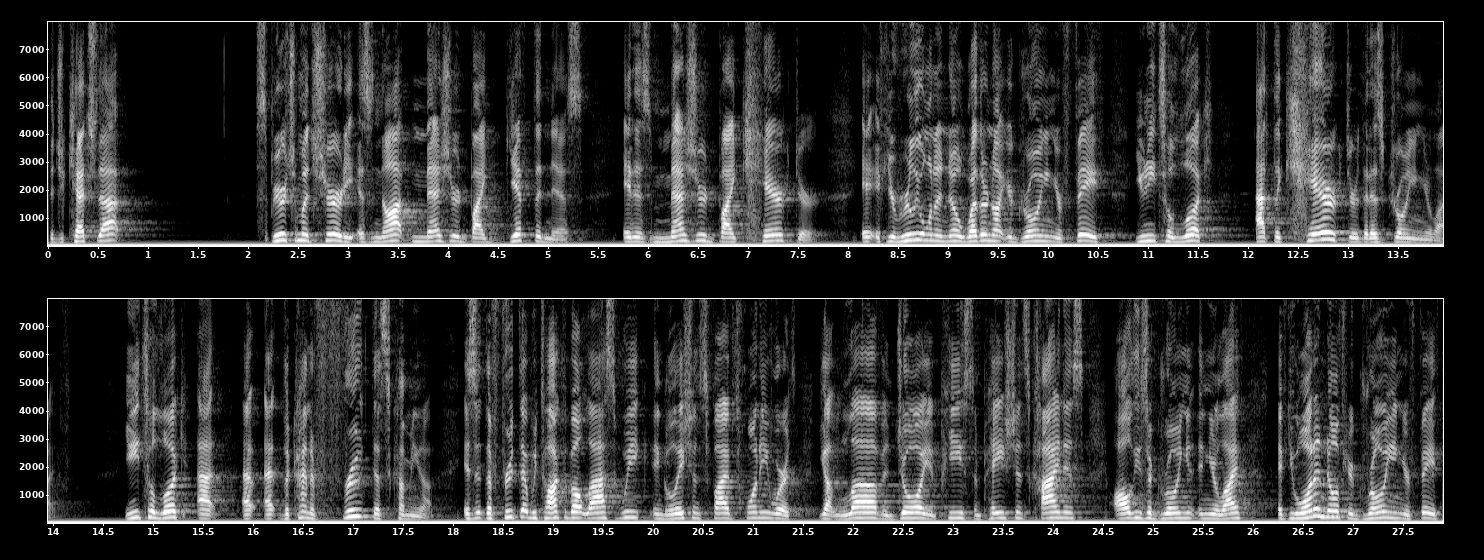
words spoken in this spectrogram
Did you catch that? Spiritual maturity is not measured by giftedness, it is measured by character. If you really want to know whether or not you're growing in your faith, you need to look at the character that is growing in your life. You need to look at, at, at the kind of fruit that's coming up. Is it the fruit that we talked about last week in Galatians 5:20 where it's you got love and joy and peace and patience, kindness, all these are growing in your life? If you want to know if you're growing in your faith,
